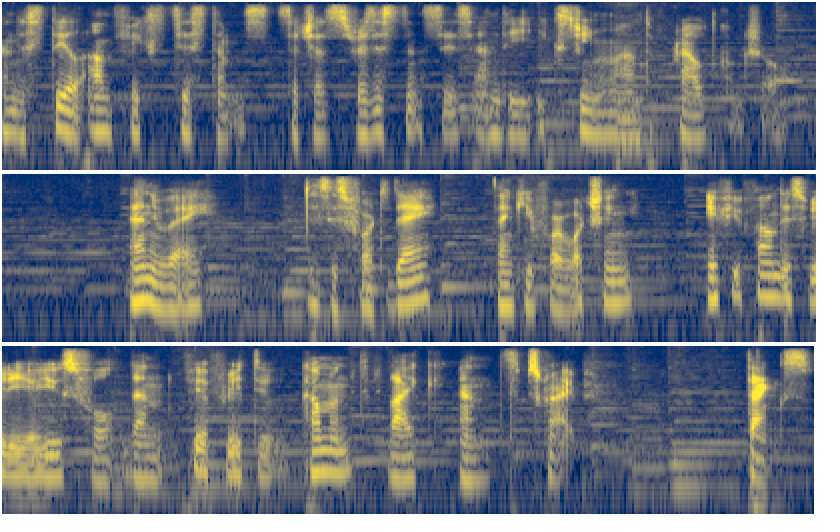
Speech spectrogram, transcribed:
and the still unfixed systems such as resistances and the extreme amount of crowd control. Anyway, this is for today Thank you for watching. If you found this video useful then feel free to comment, like and subscribe. Thanks.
